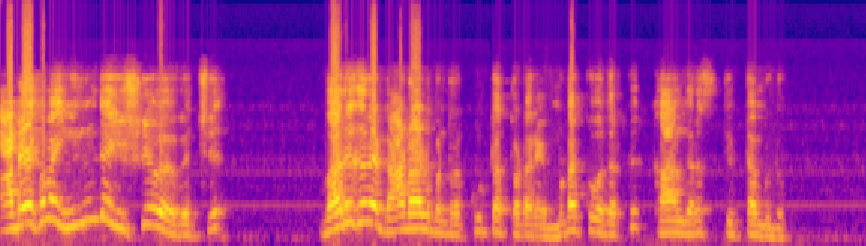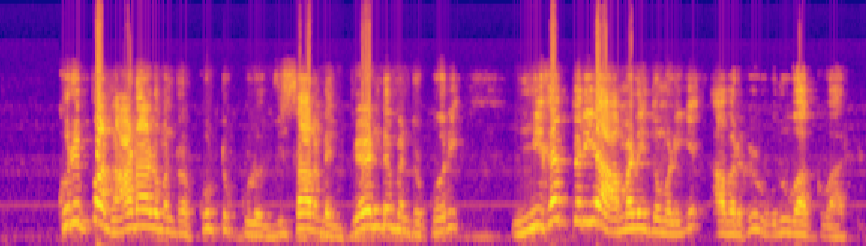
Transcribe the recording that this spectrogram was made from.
அநேகமா இந்த இஷ்யூவை வச்சு வருகிற நாடாளுமன்ற கூட்டத்தொடரை முடக்குவதற்கு காங்கிரஸ் திட்டமிடும். குறிப்பா நாடாளுமன்ற கூட்டுக்குழு விசாரணை வேண்டும் என்று கோரி மிகப்பெரிய அமளி துமளியை அவர்கள் உருவாக்குவார்கள்.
